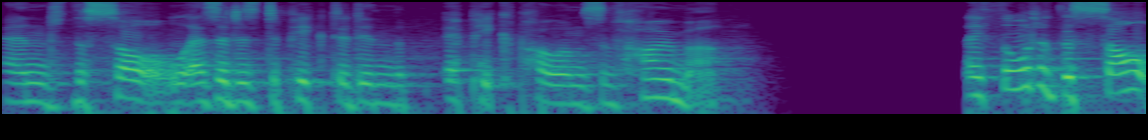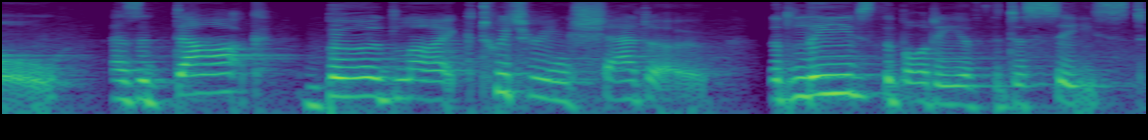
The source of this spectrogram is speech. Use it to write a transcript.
and the soul as it is depicted in the epic poems of Homer. They thought of the soul as a dark, bird like, twittering shadow that leaves the body of the deceased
